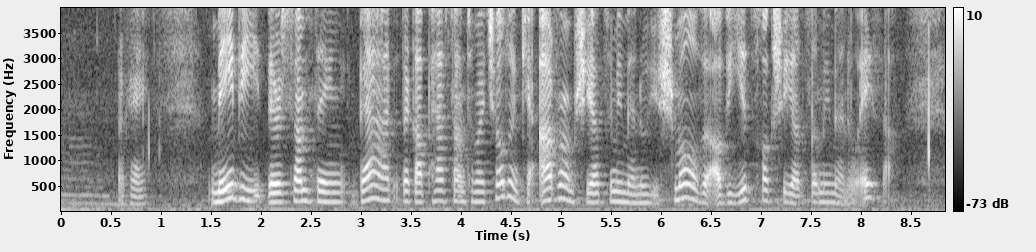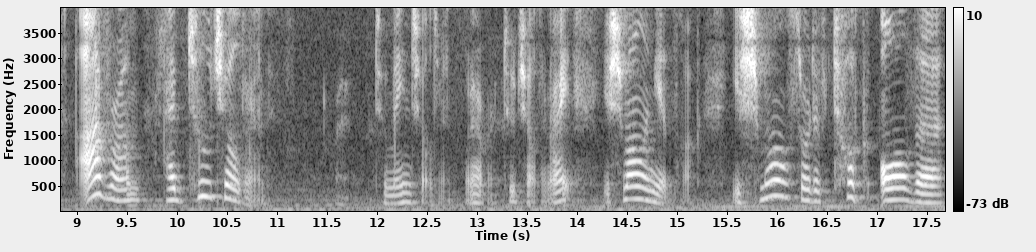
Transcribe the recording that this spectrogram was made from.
Mm. Okay. Maybe there's something bad that got passed on to my children. Avram sheyatza mimenu Yishmael ve'avi Yitzchak sheyatza Esav. Avram had two children. Two main children, whatever, two children, right? Yishmael and Yitzchak. Yishmael sort of took all the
